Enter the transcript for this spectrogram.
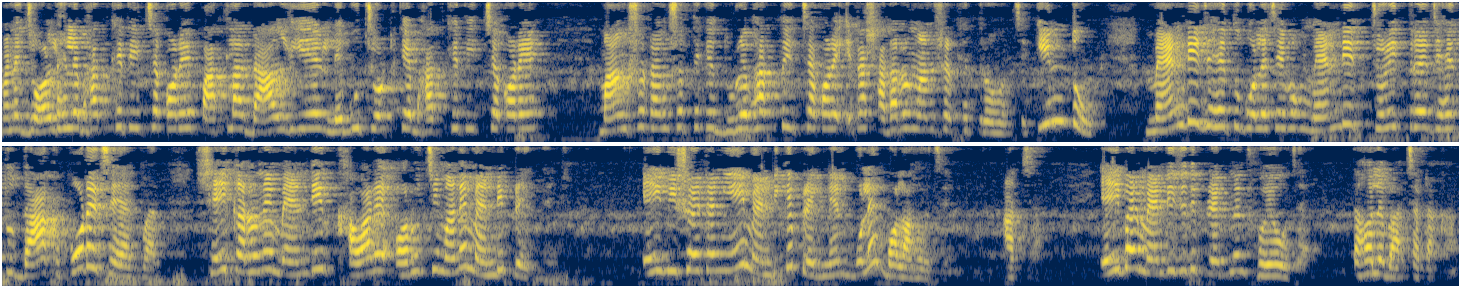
মানে জল ঢেলে ভাত খেতে ইচ্ছা করে, পাতলা ডাল দিয়ে লেবু চটকে ভাত খেতে ইচ্ছা করে, মাংস টাংস থেকে দূরে ভাগতে ইচ্ছা করে, এটা সাধারণ মানুষের ক্ষেত্রে হচ্ছে। কিন্তু ম্যান্ডি যেহেতু বলেছে এবং ম্যান্ডির চরিত্রে যেহেতু দাগ পড়েছে একবার, সেই কারণে ম্যান্ডির খাওয়ারে অরুচি মানে ম্যান্ডি প্রেগনেন্ট এই বিষয়টা নিয়েই ম্যান্ডিকে প্রেগনেন্ট বলে বলা হয়েছে। আচ্ছা এইবার ম্যান্ডি যদি প্রেগনেন্ট হয়েও যায়, তাহলে বাচ্চাটা কার?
